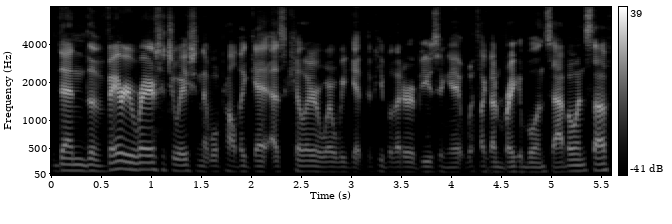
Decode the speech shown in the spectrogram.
than the very rare situation that we'll probably get as killer where we get the people that are abusing it with like unbreakable and sabo and stuff.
